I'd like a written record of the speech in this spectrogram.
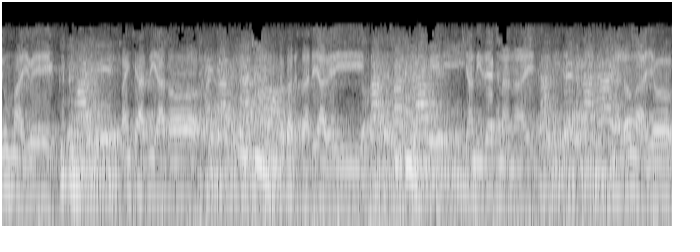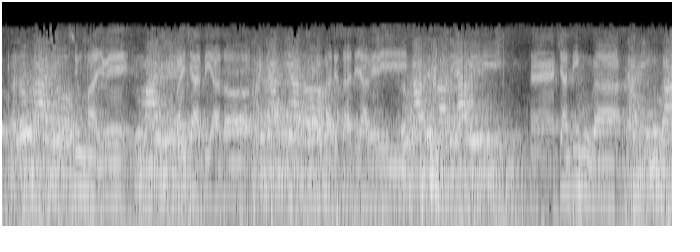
ရှုမှတ်ဒီမှာ၍၍ပိုင်းခြားသိရသောဘိုင်းကြပြရသောဒုက္ခသစ္စာတရားပေ၏ဒုက္ခသစ္စာတရားပေသည်ဉာဏ်သည်စေခဏသာသီစေကနာ၌နှ၌လုံးကယောမလုံးသားယောရှုမှတ်သူမ၍၍ပိုင်းခြားသိရသောဘိုင်းကြပြရသောဒုက္ခသစ္စာတရားပေဒု၏က္ခသစ္စာတရားပေသည်အဲကြံသိမှုကသာသီမှုကနာ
